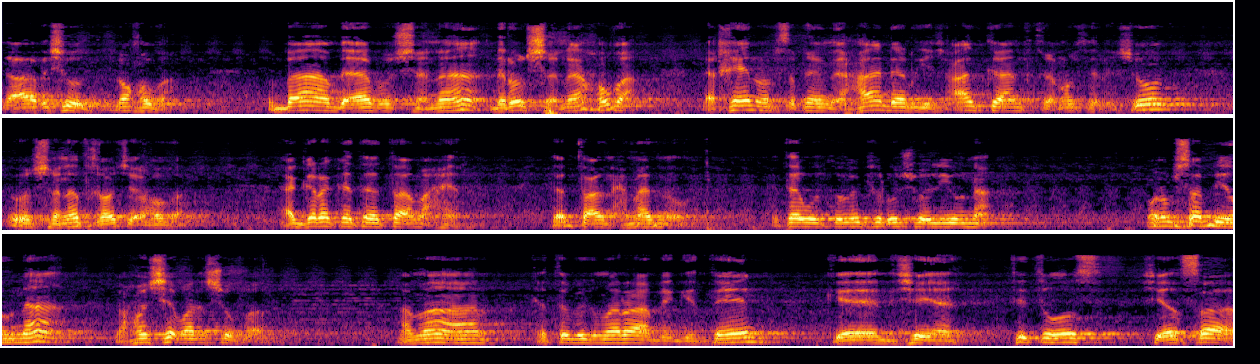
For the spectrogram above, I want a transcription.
זה הרשות, לא חובה. בא בערב ראש שנה, בראש שנה חובה. לכן מפסיקים אחד להרגיש עד כאן תקינות הרשות ושנת חיות של חובה. הגר"א כתב טעם אחר, כתב טעם נחמד מאוד. כתב אותו בפירושו ליונה. הוא נמצא ביונה וחושב על השופר. אמר, כתוב בגמרא בגיטין, כן, שטיטוס שיצא,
